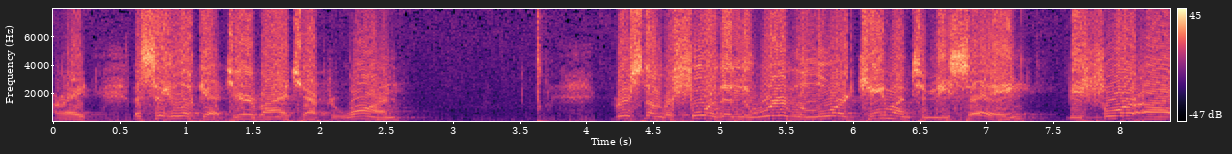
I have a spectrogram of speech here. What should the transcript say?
All right, let's take a look at Jeremiah chapter 1. Verse number 4, Then the word of the Lord came unto me, saying, Before I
